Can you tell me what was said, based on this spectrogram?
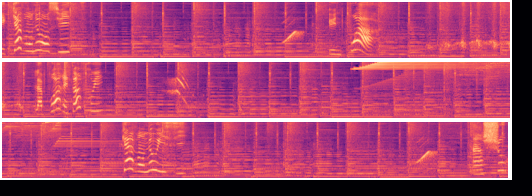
Et qu'avons-nous ensuite? Une poire. La poire est un fruit. Qu'avons-nous ici? Un chou.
